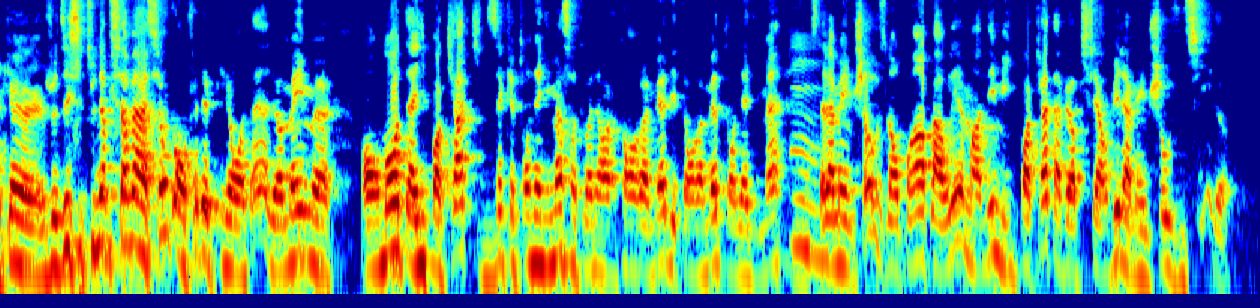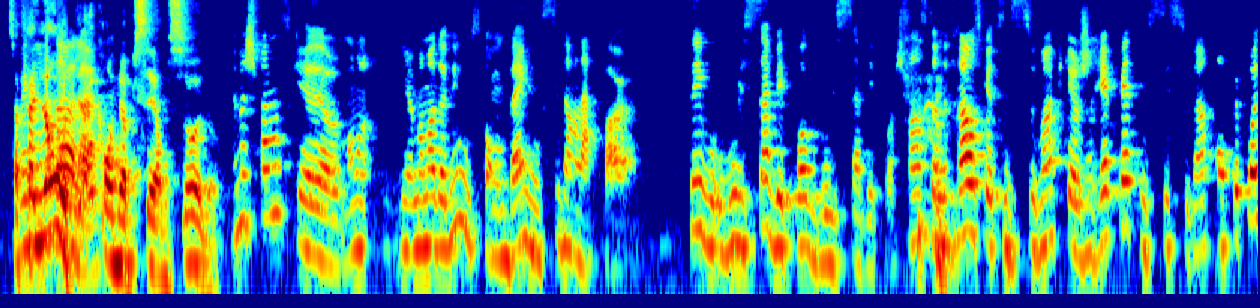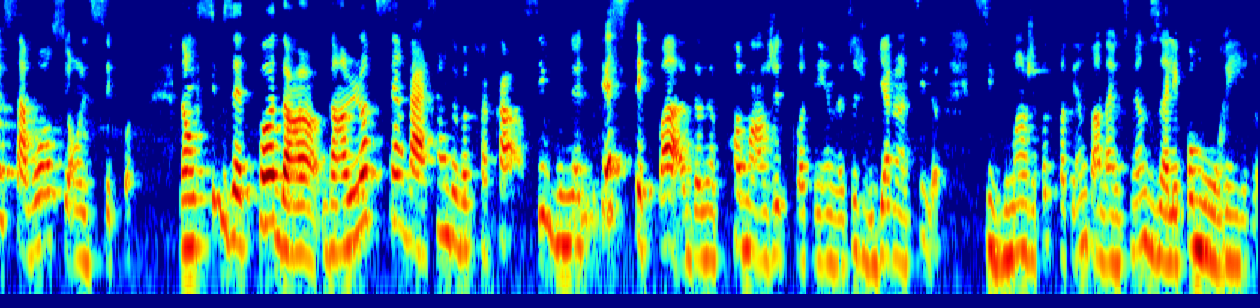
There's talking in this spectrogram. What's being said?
que, je veux dire, c'est une observation qu'on fait depuis longtemps. Là. Même euh, on remonte à Hippocrate qui disait que ton aliment c'est ton, remède et ton remède ton aliment. Mm. C'était la même chose. Là, on pourra en parler à un moment donné, mais Hippocrate avait observé la même chose aussi. Là. Ça fait longtemps qu'on observe ça. Là. Mais je pense qu'il y a un moment donné où on baigne aussi dans la peur. Tu sais, vous, vous le savez pas vous le savez pas. Je pense que c'est une phrase que tu dis souvent puis que je répète aussi souvent. On peut pas le savoir si on le sait pas. Donc, si vous n'êtes pas dans, dans l'observation de votre corps, si vous ne testez pas de ne pas manger de protéines, je vous garantis, là, si vous mangez pas de protéines pendant une semaine, vous n'allez pas mourir.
